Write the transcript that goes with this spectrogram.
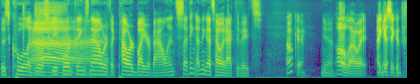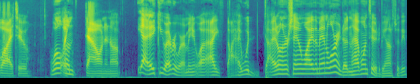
those cool like little skateboard things now, where it's like powered by your balance. I think I think that's how it activates. Okay, Yeah. I'll allow it. I guess it can fly too, Well, like um, down and up. yeah, AQ everywhere. I mean, I I would I don't understand why the Mandalorian doesn't have one too. To be honest with you,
